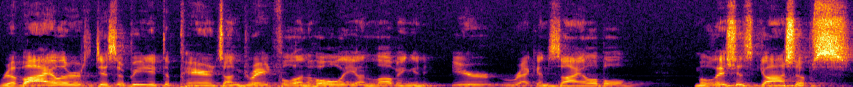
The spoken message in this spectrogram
revilers, disobedient to parents, ungrateful, unholy, unloving, and irreconcilable, malicious gossips,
